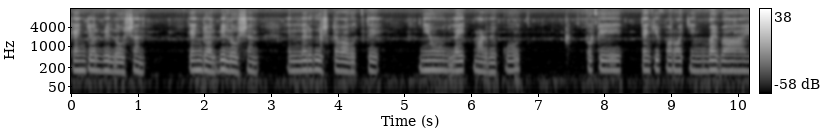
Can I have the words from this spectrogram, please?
ಕೆಂಜಾಲ್ ಬಿ ಲೋಷನ್ ಕೆಂಜಾಲ್ ಬಿ ಲೋಷನ್ ಎಲ್ಲರಿಗೂ ಇಷ್ಟವಾಗುತ್ತೆ. ನೀವು ಲೈಕ್ ಮಾಡಬೇಕು. Okay thank you for watching bye bye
